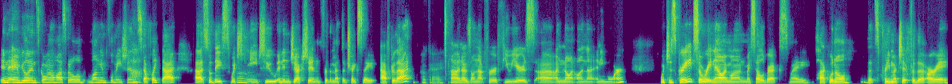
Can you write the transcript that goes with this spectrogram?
in the ambulance, going to the hospital, lung inflammation, stuff like that. Uh, so they switched oh. me to an injection for the methotrexate after that. Okay. Uh, and I was on that for a few years. Uh, I'm not on that anymore which is great. So right now I'm on my Celebrex, my Plaquenil. That's pretty much it for the RA.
